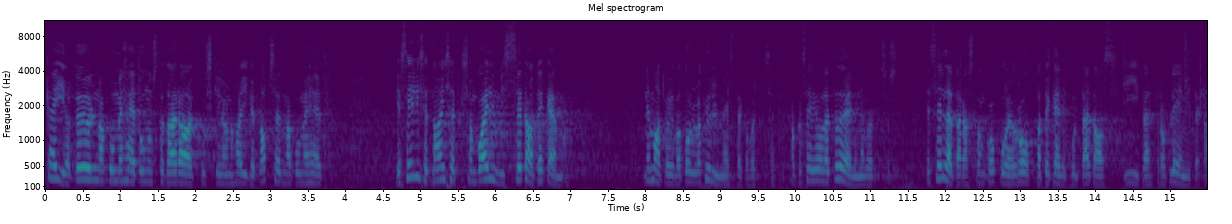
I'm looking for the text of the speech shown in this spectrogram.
käia tööl nagu mehed, unustada ära, et kuskil on haiged lapsed nagu mehed, ja sellised naised, kes on valmis seda tegema, nemad võivad olla küll meestega võrdsed, aga see ei ole tõeline võrdsus ja sellepärast on kogu Euroopa tegelikult hädas iibe probleemidega.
